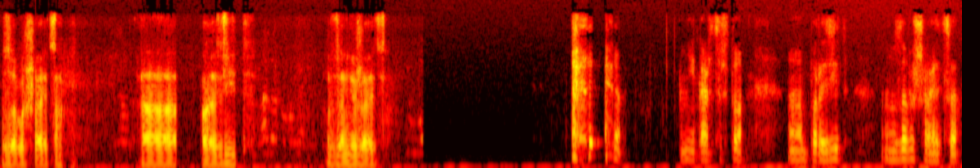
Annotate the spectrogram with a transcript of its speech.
завышается, а паразит занижается. Мне кажется, что э, паразит э, завышается.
